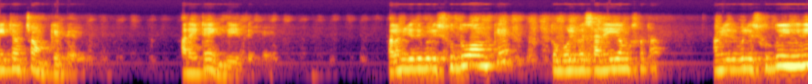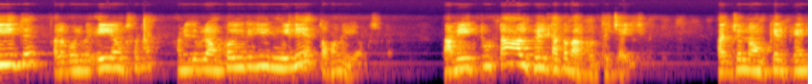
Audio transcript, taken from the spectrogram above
এইটা হচ্ছে অঙ্কে ফেল আর এটা ইংরেজিতে ফেল তাহলে আমি যদি বলি শুধু অঙ্কে, তো বলবে স্যার এই অংশটা। আমি যদি বলি শুধু ইংরেজিতে, তাহলে বলবে এই অংশটা। আমি যদি বলি অঙ্ক ইংরেজি মিলিয়ে, তখন এই অংশটা। আমি এই টোটাল ফেলটাকে বার করতে চাইছি তার জন্য অঙ্কের ফেল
